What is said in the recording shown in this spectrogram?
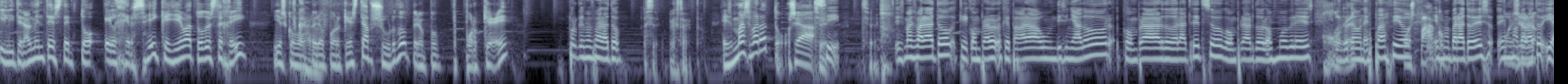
y literalmente, excepto el jersey que lleva, todo es CGI. Y es como, Claro. ¿pero por qué este absurdo? ¿Pero po- por qué? Porque es más barato. Sí, exacto. ¿Es más barato? O sea, Sí. Sí. Es más barato que comprar que pagar a un diseñador, comprar todo el atrezo, comprar todos los muebles, Joder. contratar un espacio. Pues, pa, es más barato eso, es pues más barato no- y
